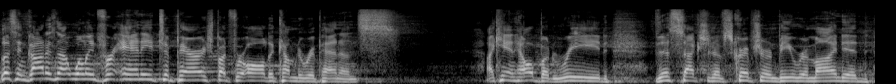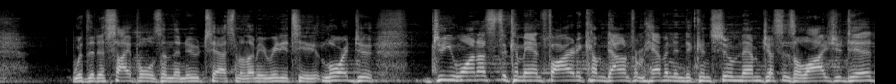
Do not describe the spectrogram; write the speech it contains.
Listen, God is not willing for any to perish, but for all to come to repentance. I can't help but read this section of scripture and be reminded with the disciples in the New Testament. Let me read it to you. Lord, do, do you want us to command fire to come down from heaven and to consume them just as Elijah did?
